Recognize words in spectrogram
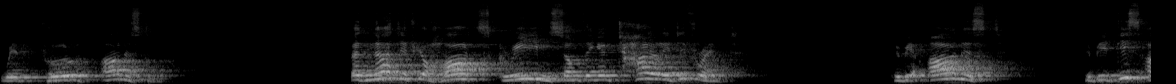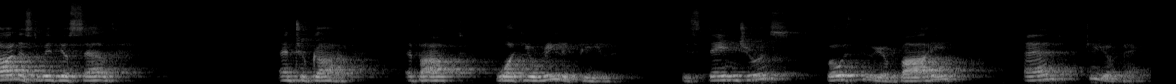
with full honesty. But not if your heart screams something entirely different. To be honest, to be dishonest with yourself, and to God about what you really feel is dangerous both to your body and to your faith.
